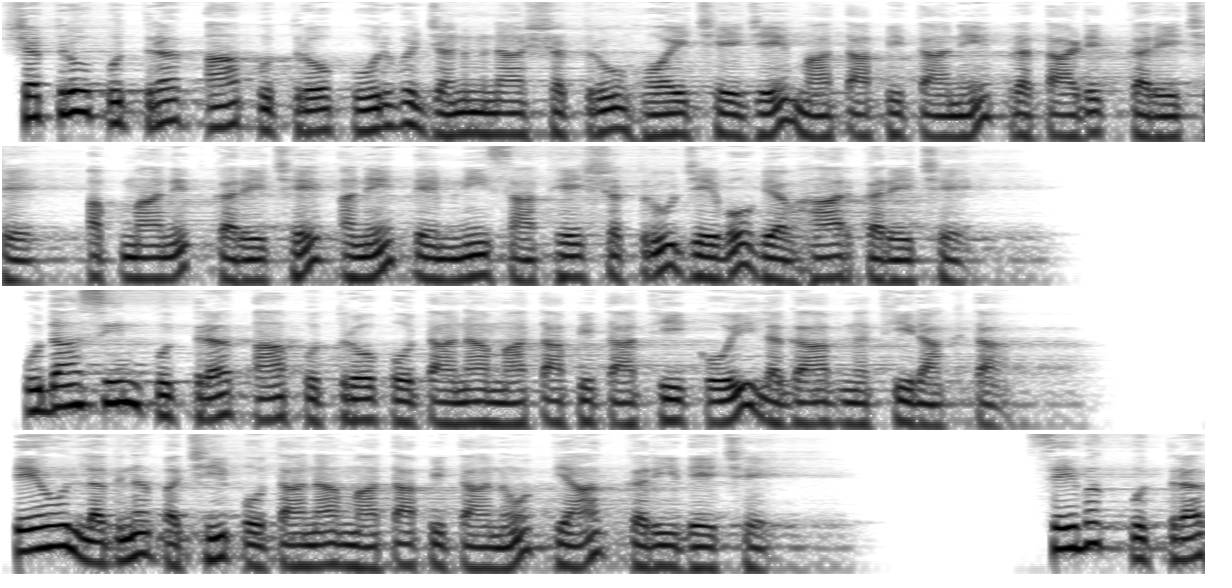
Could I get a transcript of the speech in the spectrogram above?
શત્રુ પુત્ર, આ પુત્રો પૂર્વ જન્મના શત્રુ હોય છે જે માતા પિતાને પ્રતાડિત કરે છે, અપમાનિત કરે છે અને તેમની સાથે શત્રુ જેવો વ્યવહાર કરે છે. ઉદાસીન પુત્ર, આ પુત્રો પોતાના માતા પિતાથી કોઈ લગાવ નથી રાખતા. તેઓ લગ્ન પછી પોતાના માતા પિતાનો ત્યાગ કરી દે છે. સેવક પુત્ર,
